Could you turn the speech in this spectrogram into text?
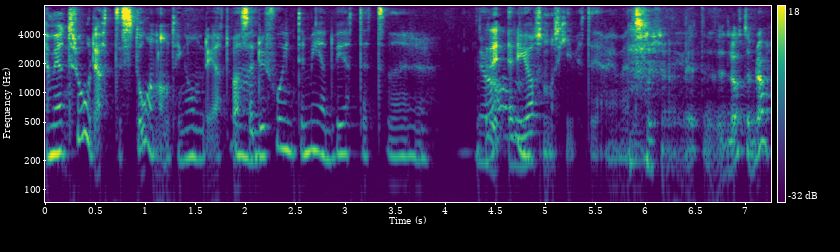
Men jag tror att det står någonting om det. Att bara, så här, du får inte medvetet... Ja. Är, det, är det jag som har skrivit det? Jag vet inte. Jag vet inte, det låter bra. Nej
